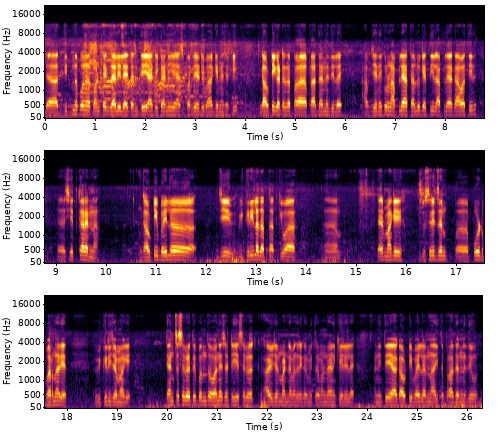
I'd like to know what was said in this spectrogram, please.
त्या तिथनं पण कॉन्टॅक्ट झालेले आहेत आणि ते या ठिकाणी या स्पर्धेसाठी भाग घेण्यासाठी गावठी गटांना प्रा प्राधान्य दिलं आहे आप जेणेकरून आपल्या तालुक्यातील आपल्या गावातील शेतकऱ्यांना गावठी बैल जे विक्रीला जातात किंवा त्यामागे दुसरेच जण पोट भरणारे आहेत विक्रीच्या मागे त्यांचं सगळं ते बंद होण्यासाठी हे सगळं आयोजन मांडण्या मांजरेकर मित्रमंडळाने केलेलं आहे. आणि ते या गावठी बैलांना इथं प्राधान्य देऊन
